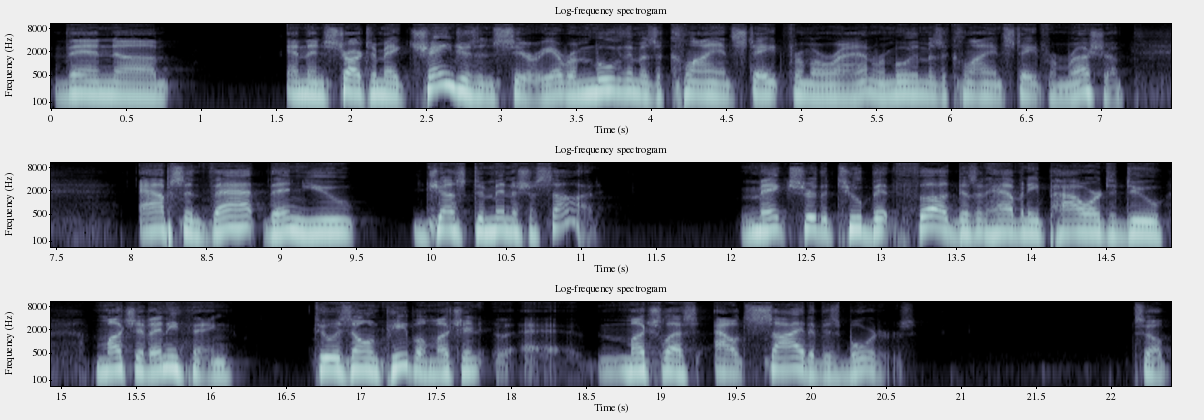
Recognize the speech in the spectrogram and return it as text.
then um, and then start to make changes in Syria, remove them as a client state from Iran, remove them as a client state from Russia. Absent that, then you just diminish Assad. Make sure the two bit thug doesn't have any power to do much of anything to his own people, much, in, uh, much less outside of his borders. So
